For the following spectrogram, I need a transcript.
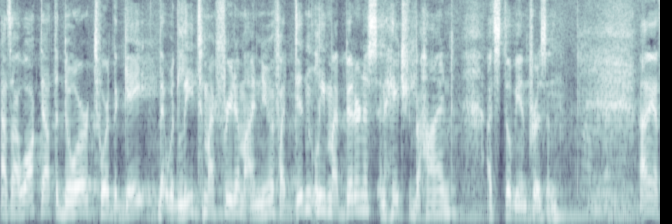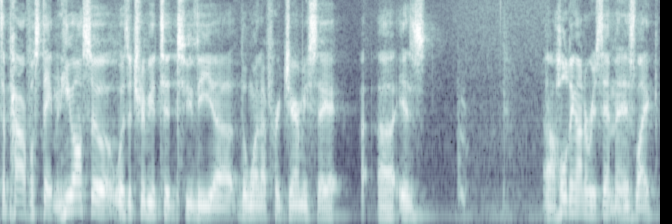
As I walked out the door toward the gate that would lead to my freedom, I knew if I didn't leave my bitterness and hatred behind, I'd still be in prison. I think that's a powerful statement. He also was attributed to the, uh, the one I've heard Jeremy say uh, is uh, holding on to resentment is like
